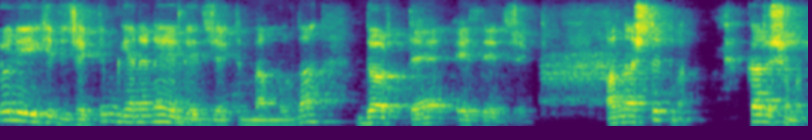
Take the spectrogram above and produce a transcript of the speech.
bölü 2 diyecektim. Gene ne elde edecektim ben buradan? 4D elde edecektim. Anlaştık mı? Karışımın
